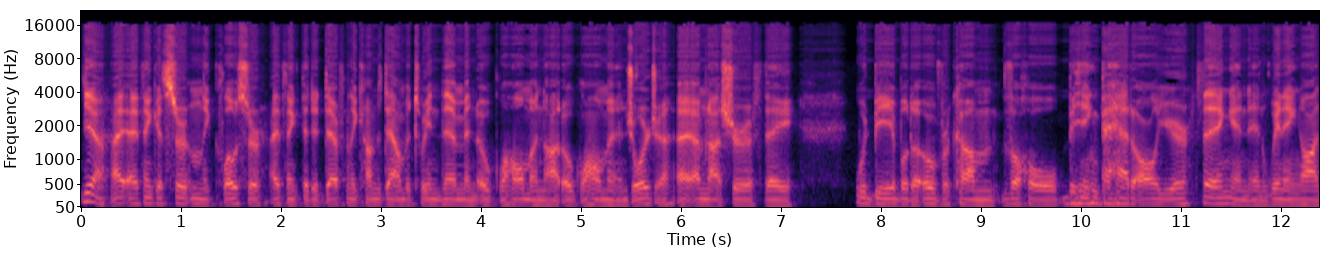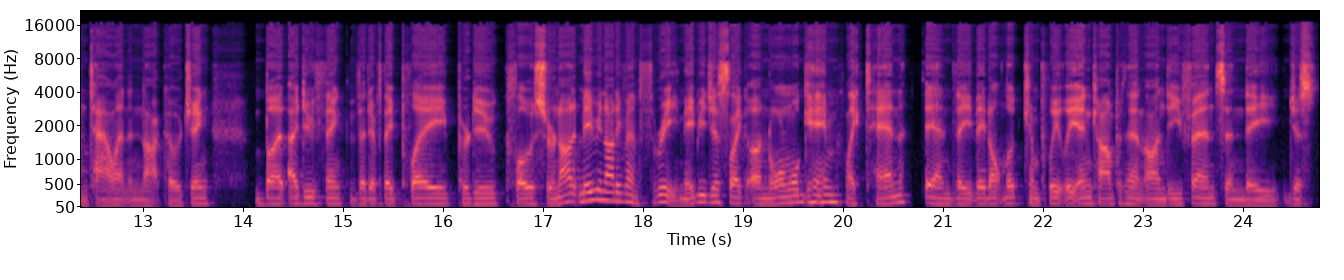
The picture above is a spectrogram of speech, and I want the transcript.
Yeah, I, I, think it's certainly closer. I think that it definitely comes down between them and Oklahoma, not Oklahoma and Georgia. I, am not sure if they would be able to overcome the whole being bad all year thing and, and winning on talent and not coaching. But I do think that if they play Purdue closer, not maybe not even three, maybe just like a normal game, like ten, and they, they don't look completely incompetent on defense and they just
